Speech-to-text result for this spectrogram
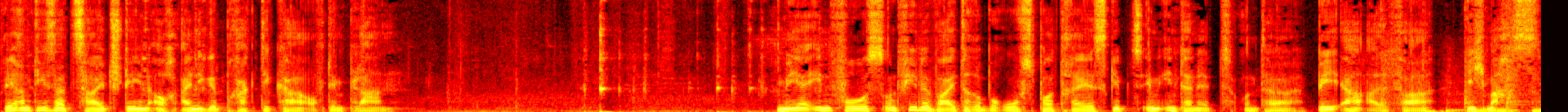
Während dieser Zeit stehen auch einige Praktika auf dem Plan. Mehr Infos und viele weitere Berufsporträts gibt's im Internet unter BR Alpha. Ich mach's.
